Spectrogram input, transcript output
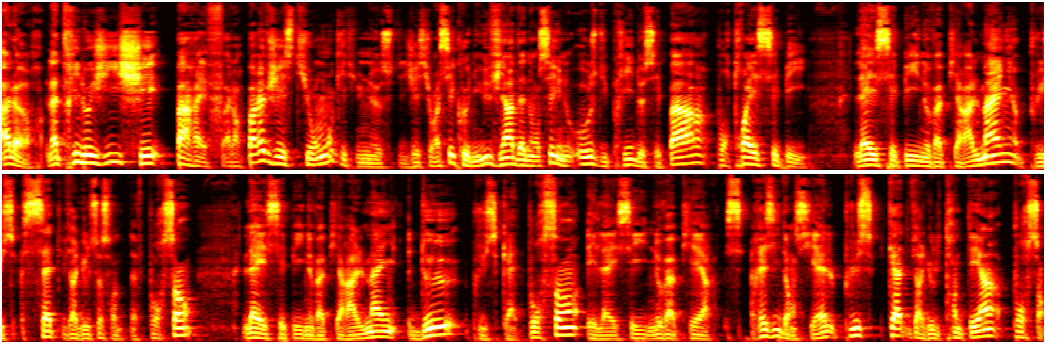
Alors, la trilogie chez Paref. Alors, Paref Gestion, qui est une gestion assez connue, vient d'annoncer une hausse du prix de ses parts pour trois SCPI. La SCPI Nova Pierre Allemagne, plus 7,69%. La SCPI Nova Pierre Allemagne 2, plus 4%, et la SCI Nova Pierre résidentielle, plus 4,31%.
